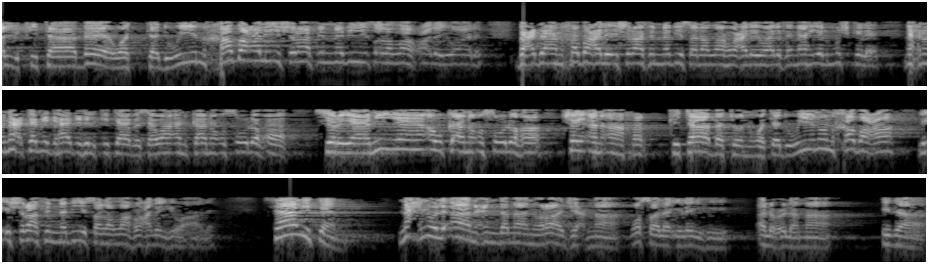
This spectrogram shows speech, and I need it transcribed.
الكتابه والتدوين خضع لإشراف النبي صلى الله عليه وآله. بعد أن خضع لإشراف النبي صلى الله عليه وآله فما هي المشكلة؟ نحن نعتمد هذه الكتابة سواء كان أصولها سريانية أو كان أصولها شيئا آخر. كتابة وتدوين خضع لإشراف النبي صلى الله عليه وآله. ثالثا نحن الآن عندما نراجع ما وصل إليه العلماء إذا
